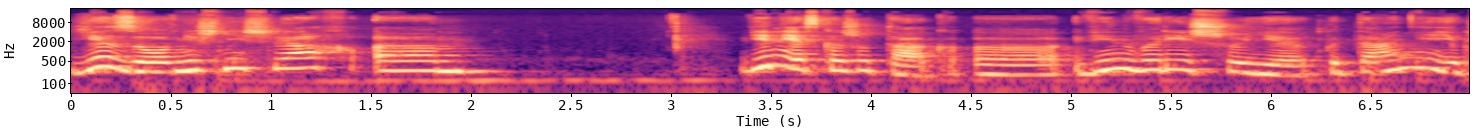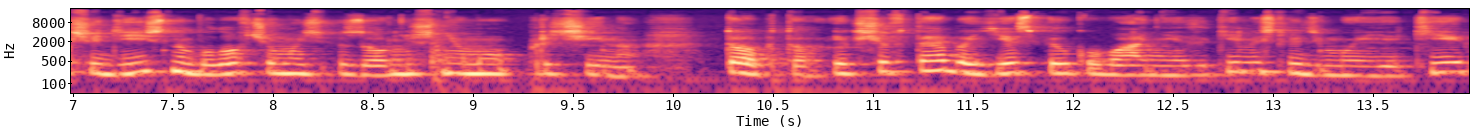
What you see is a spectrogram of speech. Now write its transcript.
Є зовнішній шлях. ем, Він, я скажу так, е, він вирішує питання, якщо дійсно було в чомусь зовнішньому причина. Тобто, якщо в тебе є спілкування з якимись людьми, які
